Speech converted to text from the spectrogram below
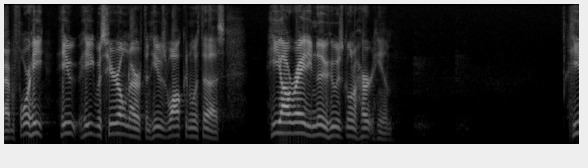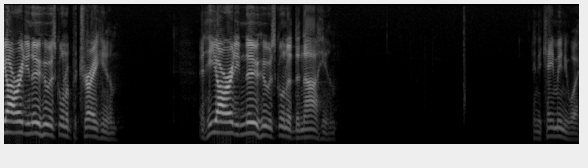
right, before he, he, he was here on earth and he was walking with us, he already knew who was going to hurt him. He already knew who was going to betray him. And he already knew who was going to deny him. And he came anyway.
